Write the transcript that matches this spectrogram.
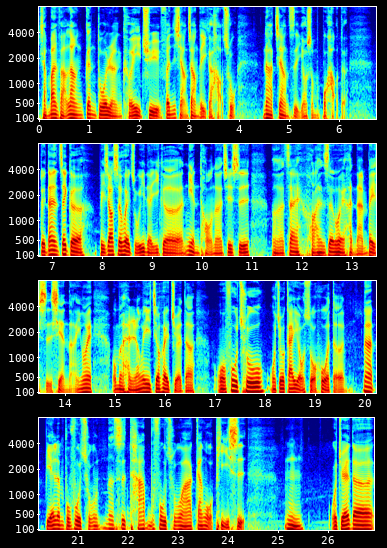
想办法让更多人可以去分享这样的一个好处。那这样子有什么不好的？对，但是这个比较社会主义的一个念头呢，其实呃，在华人社会很难被实现呐，因为我们很容易就会觉得，我付出我就该有所获得，那别人不付出，那是他不付出啊，干我屁事。嗯，我觉得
